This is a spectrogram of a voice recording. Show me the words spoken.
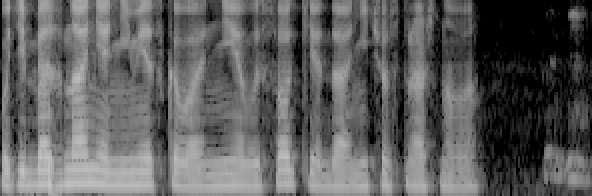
у тебя знания немецкого невысокие, да, ничего страшного. М-м.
